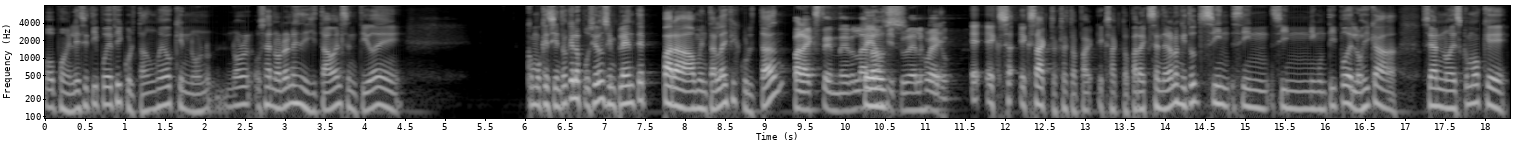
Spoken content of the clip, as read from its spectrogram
o ponerle ese tipo de dificultad a un juego que no, no, o sea, no lo necesitaba en el sentido de, como que siento que lo pusieron simplemente para aumentar la dificultad. Para extender la longitud del juego. Eh, exacto, exacto, exacto. Para extender la longitud sin, sin, sin ningún tipo de lógica. O sea, no es como que.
